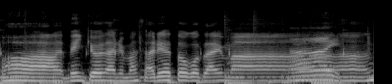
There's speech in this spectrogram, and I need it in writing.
わあ勉強になります。ありがとうございます。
